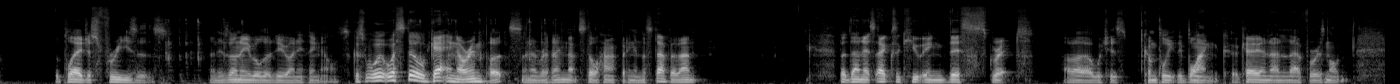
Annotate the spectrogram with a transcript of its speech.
the player just freezes and is unable to do anything else. Because we're, we're still getting our inputs and everything, that's still happening in the step event, but then it's executing this script uh, which is completely blank, okay, and, and therefore is not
